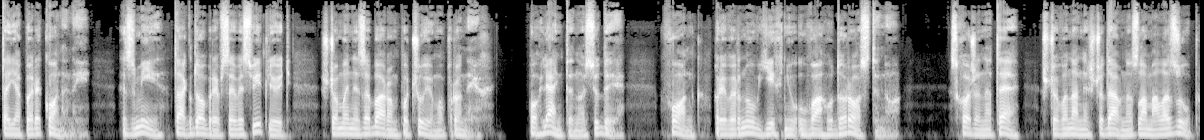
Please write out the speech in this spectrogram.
та я переконаний. ЗМІ так добре все висвітлюють, що ми незабаром почуємо про них. Погляньте но сюди. Фонк привернув їхню увагу до розтину. Схоже на те, що вона нещодавно зламала зуб.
